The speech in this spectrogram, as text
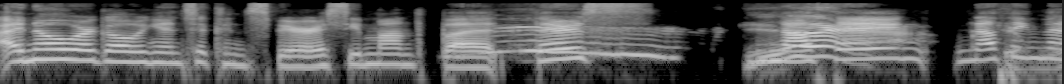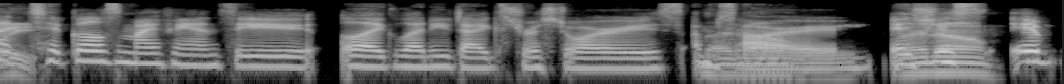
I know we're going into conspiracy month, but there's Yeah. nothing nothing that wait. tickles my fancy like Lenny Dykstra stories. I'm I know. sorry. I It's just know. it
